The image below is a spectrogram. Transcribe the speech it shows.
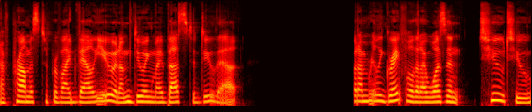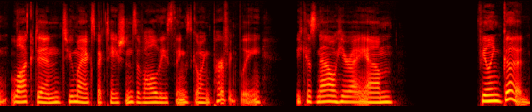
I've promised to provide value, and I'm doing my best to do that. But I'm really grateful that I wasn't too too locked in to my expectations of all these things going perfectly because now here I am feeling good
